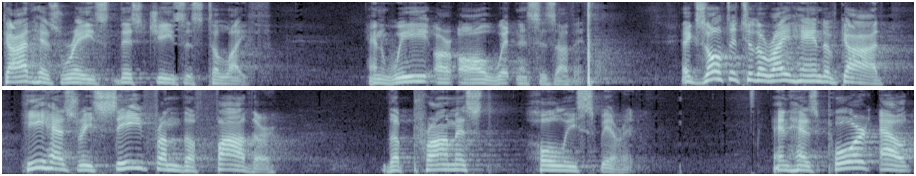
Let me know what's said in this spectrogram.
God has raised this Jesus to life, and we are all witnesses of it. Exalted to the right hand of God, he has received from the Father the promised Holy Spirit and has poured out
